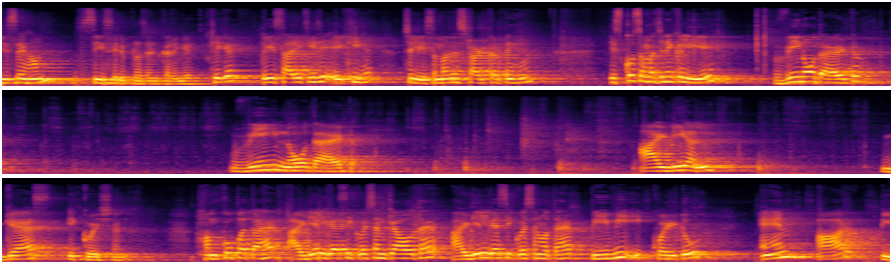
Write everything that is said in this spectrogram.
जिसे हम सी से रिप्रेजेंट करेंगे ठीक है तो ये सारी चीज़ें एक ही है चलिए समझने स्टार्ट करते हैं इसको समझने के लिए we know that we know that ideal gas equation हमको पता है आइडियल गैस इक्वेशन क्या होता है आइडियल गैस इक्वेशन होता है P V equal to N R T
